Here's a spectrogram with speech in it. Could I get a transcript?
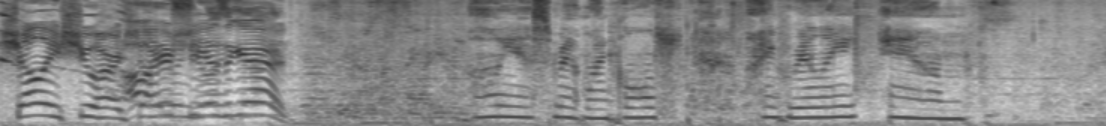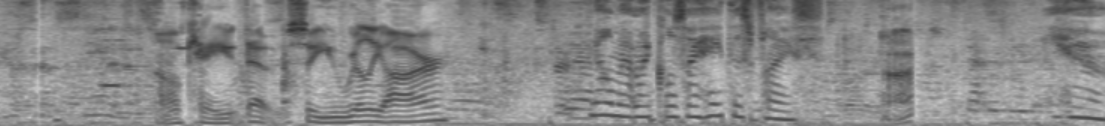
Chely Shoehart. Oh, Chely, here she is again. Oh, yes, Matt Michaels. I really am. Okay, that so you really are. No, Matt Michaels, I hate this place. Yeah.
